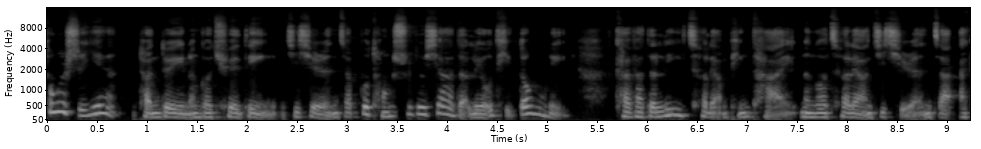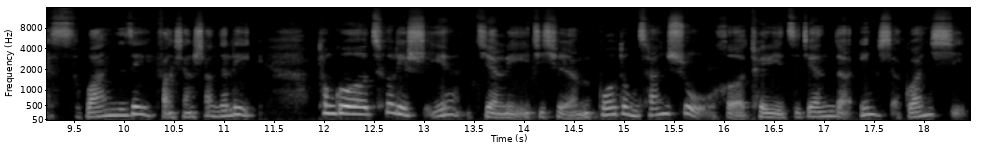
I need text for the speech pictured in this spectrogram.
通过实验，团队能够确定机器人在不同速度下的流体动力。开发的力测量平台能够测量机器人在 x、y、z 方向上的力。通过测力实验，建立机器人波动参数和推力之间的映射关系。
